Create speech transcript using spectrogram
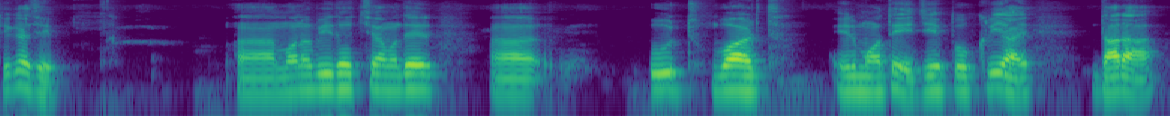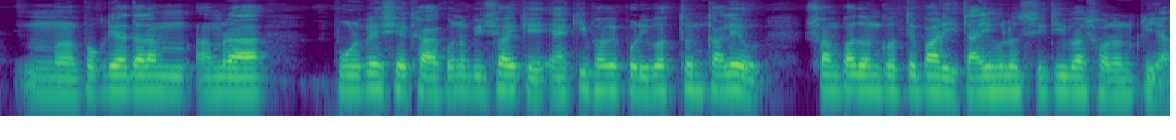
ঠিক আছে? মনোবিদ হচ্ছে আমাদের উড ওয়ার্থ এর মতে যে প্রক্রিয়ায় দ্বারা প্রক্রিয়া দ্বারা আমরা পূর্বে শেখা কোনো বিষয়কে একইভাবে পরিবর্তনকালেও সম্পাদন করতে পারি, তাই হলো স্মৃতি বা স্মরণক্রিয়া।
